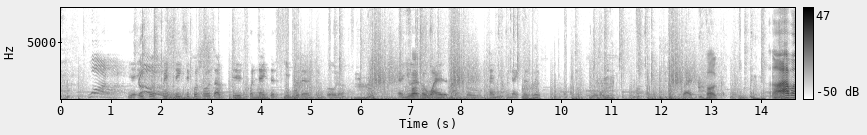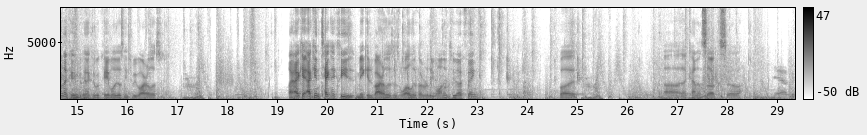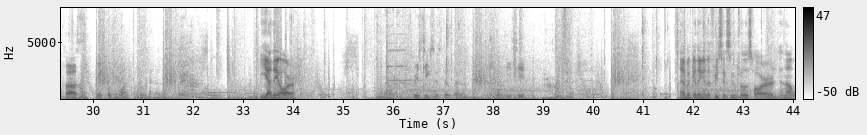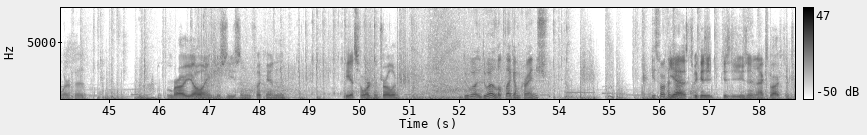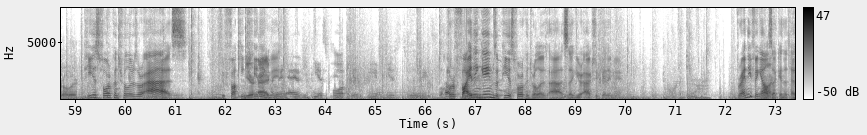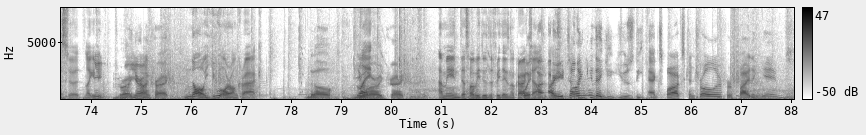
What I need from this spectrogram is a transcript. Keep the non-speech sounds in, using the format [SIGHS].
Yeah, Xbox 360 controllers are built connected into the controller. And you Fuck. have a wireless control who can be connected with USB. Right? Fuck. Uh, I have one that can be connected with cable. It doesn't need to be wireless. Like I can I can technically make it wireless as well if I really wanted to. I think. But uh, that kind of sucks. So Yeah, because Xbox One control kind of yeah, they are. 360 is still better for PC. Yeah, but getting in the 360 controller is hard and not worth it. Bro, y'all ain't just using fucking PS4 controller. Do I, do I look like I'm cringe? PS4 controller. Yes, because you, because you're using an Xbox controller. PS4 controllers are ass. You're fucking You're kidding me. PS4, PS3, PS2, Xbox. For fighting games, a PS4 controller is ass. Like, you're actually kidding me. For anything else, I can attest to it. Like, if You, you... bro, you're on crack. No, you are on crack. No, you Like- are on crack. I mean, that's why we do the three days no crack Wait, are, challenge. are you telling me that you use the Xbox controller for fighting games?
